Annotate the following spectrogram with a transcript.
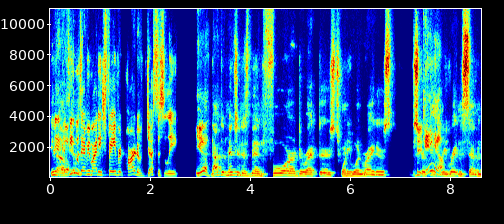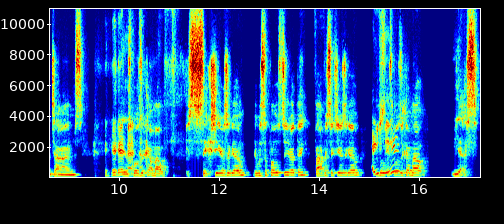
You yeah, know, because he was everybody's favorite part of Justice League. Yeah. Not to mention, there's been four directors, 21 writers. The script is Damn. rewritten seven times. It was supposed to come out six years ago. It was supposed to, I think, five or six years ago. Are you The movie was supposed to come out. Yes.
